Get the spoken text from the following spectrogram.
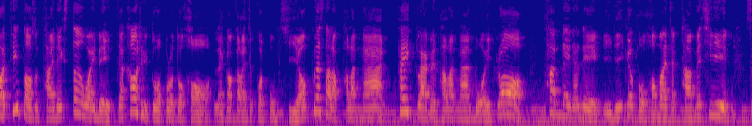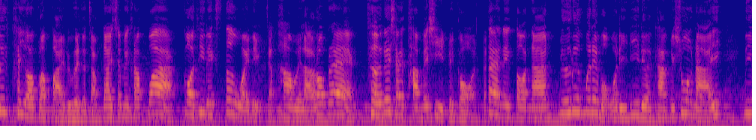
ก่อนที่ตอนสุดท้ายเด็กสเตอร์ไวเด็กจะเข้าถึงตัวโปรโตคอลและก็กำลังจะกดปุ่มเขียวเพื่อสลับพลังงาน ให้กลายเป็นพลังงานบวกอีกรอบท่านใดนั้นเองดีดีก็โผล่เข้ามาจากไทม์แมชชีนซึ่งถ้าย้อนกลับไปเพื่อนๆจะจำได้ใช่ไหมครับว่า ก่อนที่เด็กสเตอร์ไวเด็กจะข้ามเวลารอบแรก เธอได้ใช้ไทม์แมชชีนไปก่อน แต่ในตอนนั้นเนื้อเรื่องไม่ได้บอกว่าดีดีเดินทางไปช่วงไหน ดี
